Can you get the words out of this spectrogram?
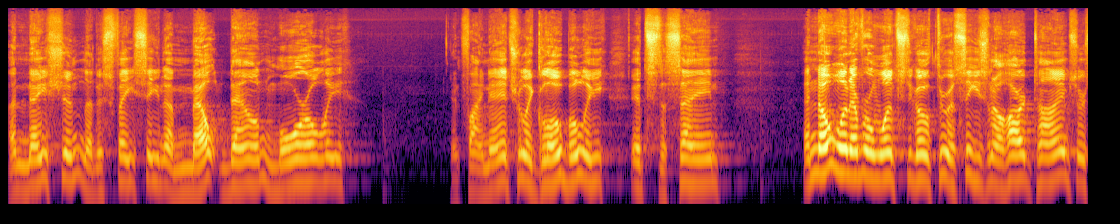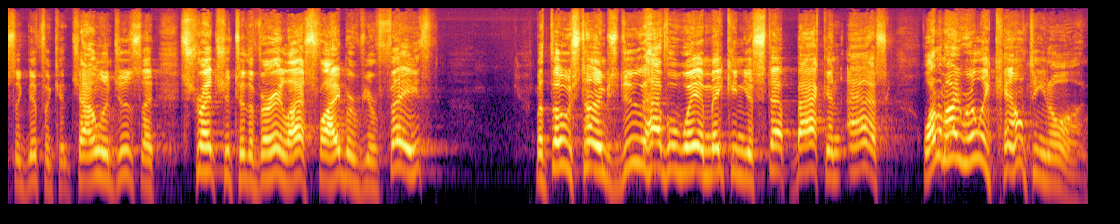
a nation that is facing a meltdown morally and financially, globally, it's the same. And no one ever wants to go through a season of hard times or significant challenges that stretch you to the very last fiber of your faith. But those times do have a way of making you step back and ask, what am I really counting on?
